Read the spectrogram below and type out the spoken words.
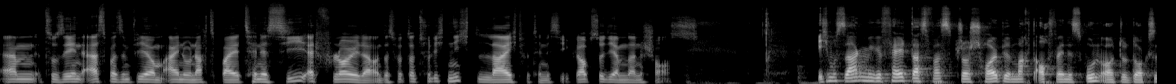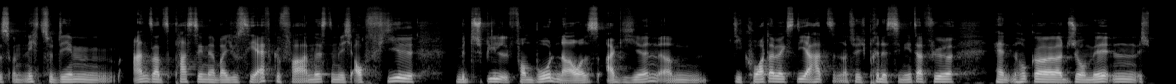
ähm, zu sehen. Erstmal sind wir um 1 Uhr nachts bei Tennessee at Florida. Und das wird natürlich nicht leicht für Tennessee. Glaubst du, die haben da eine Chance? Ich muss sagen, mir gefällt das, was Josh Heupel macht, auch wenn es unorthodox ist und nicht zu dem Ansatz passt, den er bei UCF gefahren ist, nämlich auch viel mit Spiel vom Boden aus agieren. Ähm, die Quarterbacks, die er hat, sind natürlich prädestiniert dafür. Hendon Hooker, Joe Milton. Ich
